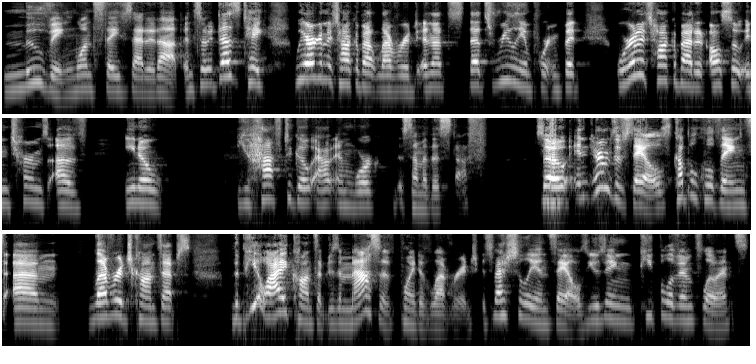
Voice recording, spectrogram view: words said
moving once they set it up. And so it does take we are going to talk about leverage and that's that's really important but we're going to talk about it also in terms of you know you have to go out and work some of this stuff. So mm-hmm. in terms of sales couple cool things um leverage concepts. The poi concept is a massive point of leverage especially in sales using people of influence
